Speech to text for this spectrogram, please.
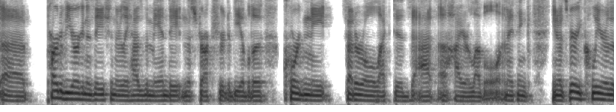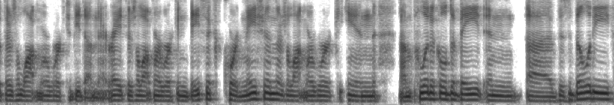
uh, part of the organization that really has the mandate and the structure to be able to coordinate federal electeds at a higher level. And I think, you know, it's very clear that there's a lot more work to be done there, right? There's a lot more work in basic coordination. There's a lot more work in um, political debate and uh, visibility,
